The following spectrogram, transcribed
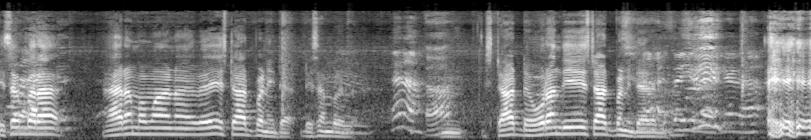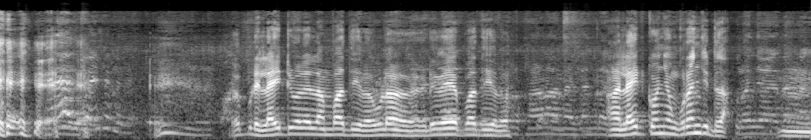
டிசம்பரா ஆரம்பமானதே ஸ்டார்ட் பண்ணிட்டேன் டிசம்பரில். ஸ்டார்ட் ஓராந்தேதி ஸ்டார்ட் பண்ணிட்டேன் எப்படி லைட் வேலையெல்லாம் பார்த்தீங்களோ? இவ்வளோ இடுவே பார்த்தீங்களோ? ஆனால் லைட் கொஞ்சம் குறைஞ்சிட்டு தான். ம்.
